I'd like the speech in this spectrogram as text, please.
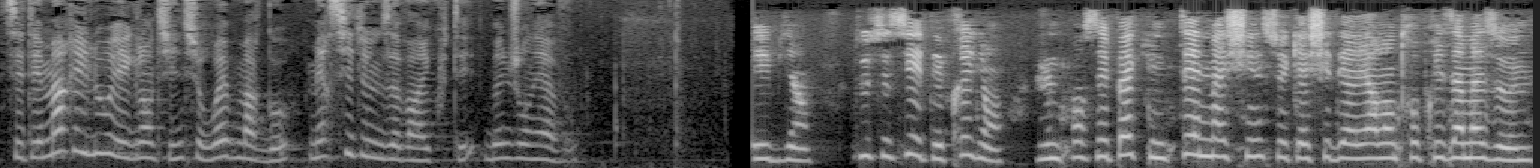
C'était Marilou et Églantine sur Web Margot. Merci de nous avoir écoutés. Bonne journée à vous. Eh bien, tout ceci est effrayant. Je ne pensais pas qu'une telle machine se cachait derrière l'entreprise Amazon.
